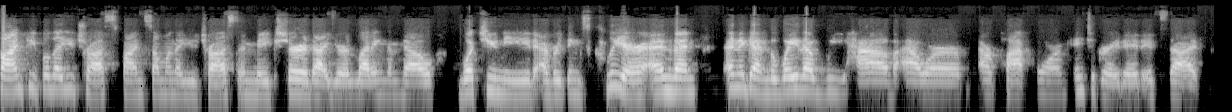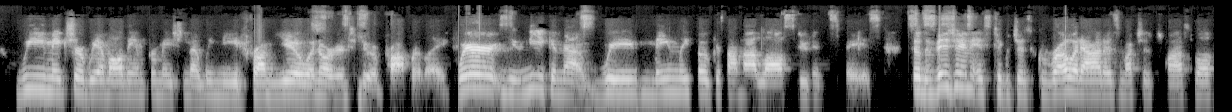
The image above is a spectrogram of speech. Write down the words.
Find people that you trust, find someone that you trust, and make sure that you're letting them know what you need, everything's clear. And then, and again, the way that we have our our platform integrated, it's that we make sure we have all the information that we need from you in order to do it properly. We're unique in that we mainly focus on that law student space. So the vision is to just grow it out as much as possible,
